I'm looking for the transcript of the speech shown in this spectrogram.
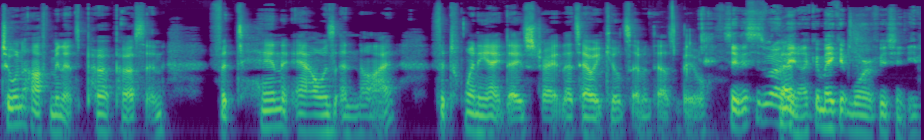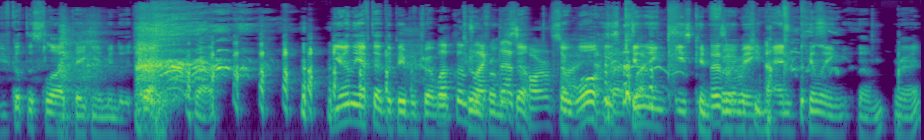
two and a half minutes per person for ten hours a night for twenty eight days straight. That's how he killed seven thousand people. See, this is what I mean. I can make it more efficient. If you've got the slide taking him into the truck, right? You only have to have the people travel Lachlan's to and like, from the "That's cell. horrifying." So while And he's killing, like, he's "There's a rookie confirming and killing them. Right.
